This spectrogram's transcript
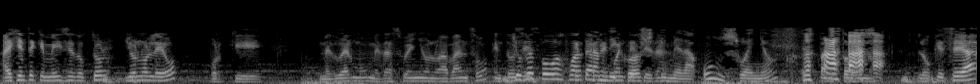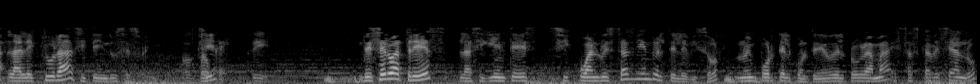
Hay gente que me dice, doctor, yo no leo porque me duermo, me da sueño, no avanzo. Entonces, Yo me pongo a jugar ¿qué tan Candy Crush y me da un sueño espantoso. Lo que sea, la lectura si te induce sueño. ¿sí? Ok. sí. De 0 a 3, la siguiente es, si cuando estás viendo el televisor, no importa el contenido del programa, estás cabeceando,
